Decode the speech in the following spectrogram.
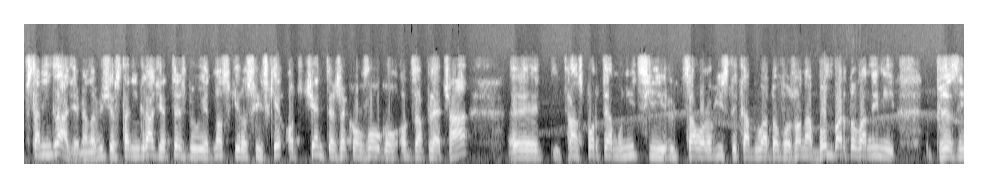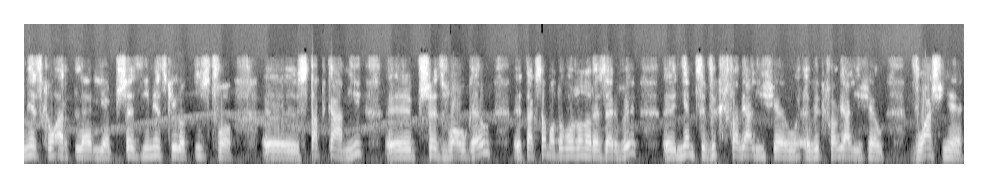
W Stalingradzie, mianowicie w Stalingradzie też były jednostki rosyjskie odcięte rzeką Wołgą od zaplecza, transporty amunicji, cała logistyka była dowożona bombardowanymi przez niemiecką artylerię, przez niemieckie lotnictwo y, statkami y, przez Wołgę. Tak samo dowożono rezerwy. Niemcy wykrwawiali się, wykrwawiali się właśnie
